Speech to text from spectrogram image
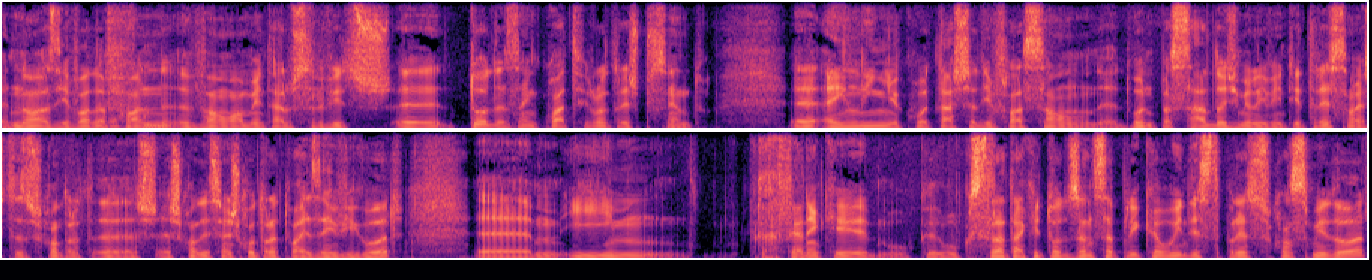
a NOS e a Vodafone, Vodafone. vão aumentar os serviços todas em 4,3%, em linha com a taxa de inflação do ano passado, 2023. São estas as, as, as condições contratuais em vigor e referem que o, que o que se trata aqui todos os anos se aplica o índice de preços consumidor,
